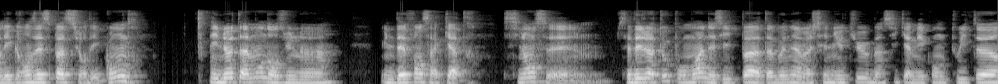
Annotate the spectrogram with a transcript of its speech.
les grands espaces sur des contres, et notamment dans une, une défense à 4. Sinon, c'est déjà tout pour moi. N'hésite pas à t'abonner à ma chaîne YouTube ainsi qu'à mes comptes Twitter,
